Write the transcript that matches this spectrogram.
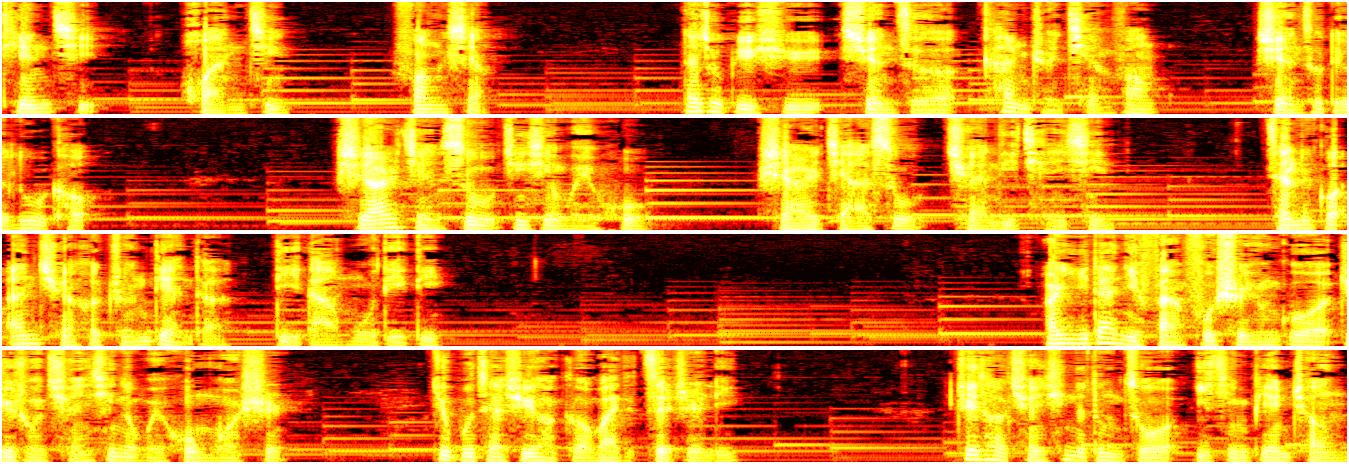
天气、环境、方向，那就必须选择看准前方，选择对路口，时而减速进行维护，时而加速全力前行，才能够安全和准点的抵达目的地。而一旦你反复使用过这种全新的维护模式，就不再需要格外的自制力。这套全新的动作已经编程，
